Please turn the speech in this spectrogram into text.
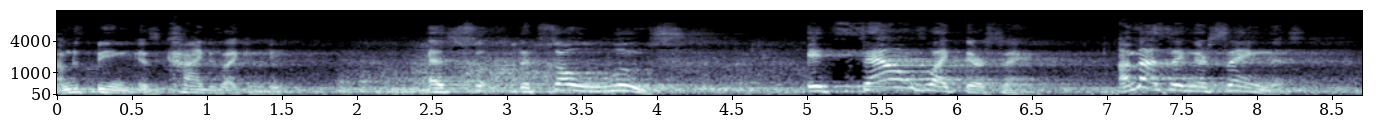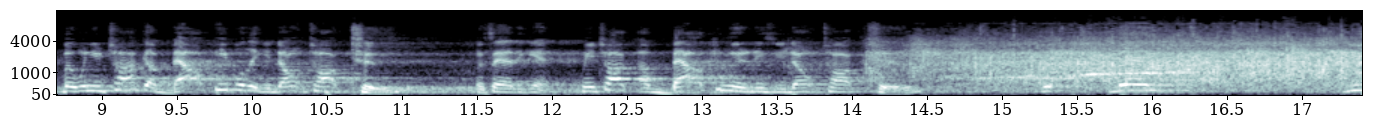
I'm just being as kind as I can be, as so, that's so loose, it sounds like they're saying, I'm not saying they're saying this, but when you talk about people that you don't talk to, let's say that again. When you talk about communities you don't talk to, then you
